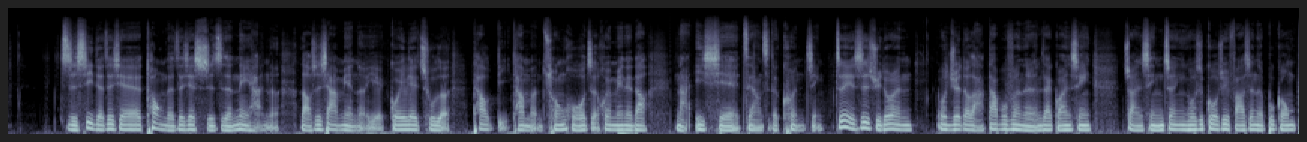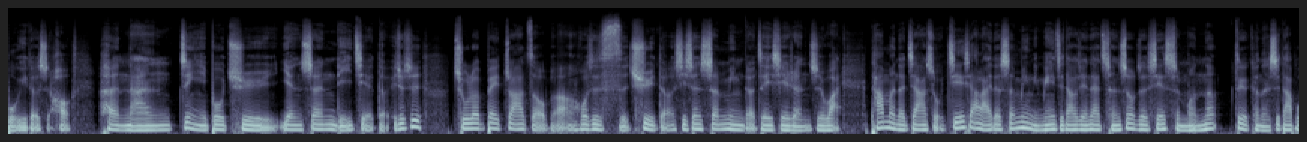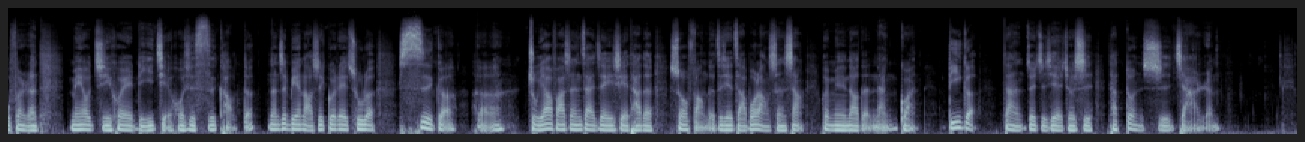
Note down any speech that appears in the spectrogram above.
仔细的这些痛的这些实质的内涵呢，老师下面呢也归类出了到底他们存活者会面对到哪一些这样子的困境。这也是许多人我觉得啦，大部分的人在关心转型正义或是过去发生的不公不义的时候，很难进一步去延伸理解的。也就是除了被抓走啊，或是死去的牺牲生命的这些人之外。他们的家属接下来的生命里面，一直到现在承受着些什么呢？这个可能是大部分人没有机会理解或是思考的。那这边老师归类出了四个，呃，主要发生在这一些他的受访的这些查甫人身上会面临到的难关。第一个，但最直接的就是他顿失家人。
